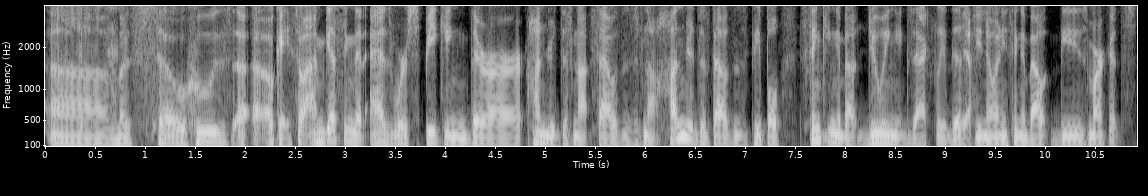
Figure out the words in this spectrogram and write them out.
um, so who's uh, uh, okay? So I'm guessing that as we're speaking, there are hundreds, if not thousands, if not hundreds of thousands of people thinking about doing exactly this. Yes. Do you know anything about these markets?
